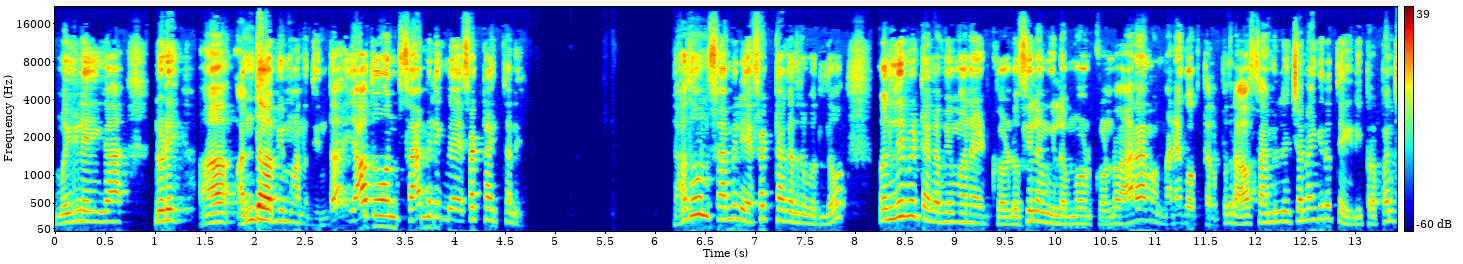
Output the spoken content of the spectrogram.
ಮಹಿಳೆ ಈಗ, ನೋಡಿ ಆ ಅಂಧ ಅಭಿಮಾನದಿಂದ ಯಾವುದೋ ಒಂದು ಫ್ಯಾಮಿಲಿಗೆ ಎಫೆಕ್ಟ್ ಆಯ್ತಾನೆ ಯಾವ್ದೋ ಒಂದು ಫ್ಯಾಮಿಲಿ ಎಫೆಕ್ಟ್ ಆಗೋದ್ರ ಬದಲು ಒಂದು ಲಿಮಿಟ್ ಆಗಿ ಅಭಿಮಾನ ಇಟ್ಕೊಂಡು ಫಿಲಮ್ ಗಿಲಮ್ ನೋಡ್ಕೊಂಡು ಆರಾಮಾಗಿ ಮನೆಗೆ ಹೋಗಿ ತಲುಪಿದ್ರೆ ಆ ಫ್ಯಾಮಿಲಿ ಚೆನ್ನಾಗಿರುತ್ತೆ, ಇಡೀ ಪ್ರಪಂಚ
